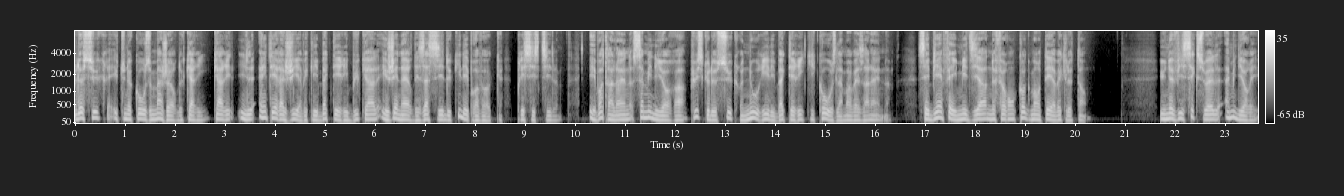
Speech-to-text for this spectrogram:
Le sucre est une cause majeure de carie, car il interagit avec les bactéries buccales et génère des acides qui les provoquent, précise-t-il. Et votre haleine s'améliorera puisque le sucre nourrit les bactéries qui causent la mauvaise haleine. Ces bienfaits immédiats ne feront qu'augmenter avec le temps. Une vie sexuelle améliorée.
